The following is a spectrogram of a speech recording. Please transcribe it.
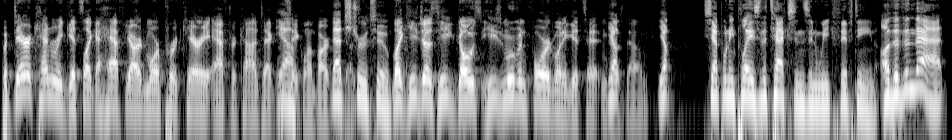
but Derrick Henry gets like a half yard more per carry after contact than Yeah, Saquon Barkley. that's does. true, too. Like he just he goes he's moving forward when he gets hit and Yep. goes down. Yep. Except when he plays the Texans in Week 15. Other than that,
